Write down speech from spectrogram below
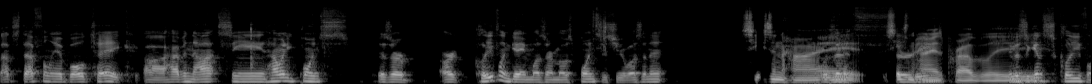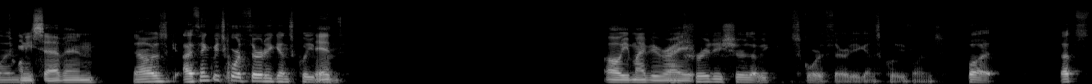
that's definitely a bold take. Uh, having not seen how many points is our our Cleveland game was our most points this year, wasn't it? Season high, it season high is probably It was against Cleveland. twenty seven. No, it was. I think we scored thirty against Cleveland. Oh, you might be I'm right. pretty sure that we scored thirty against Cleveland, but that's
